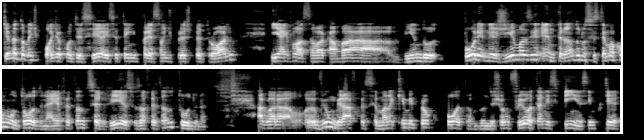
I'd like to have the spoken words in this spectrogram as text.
que eventualmente pode acontecer, aí você tem pressão de preço de petróleo e a inflação acaba vindo por energia, mas entrando no sistema como um todo, né? E afetando serviços, afetando tudo, né? Agora, eu vi um gráfico essa semana que me preocupou, tá, Bruno? Deixou um frio até na espinha, assim, porque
